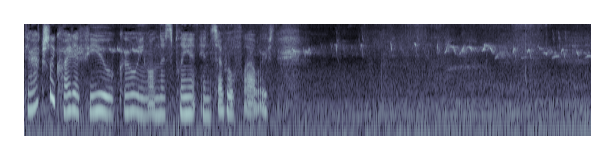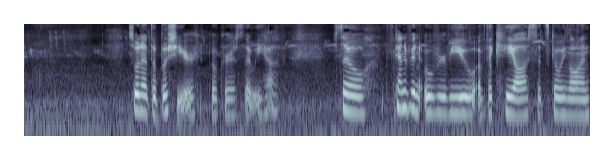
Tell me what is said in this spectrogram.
There are actually quite a few growing on this plant and several flowers. It's one of the bushier okras that we have. So it's kind of an overview of the chaos that's going on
